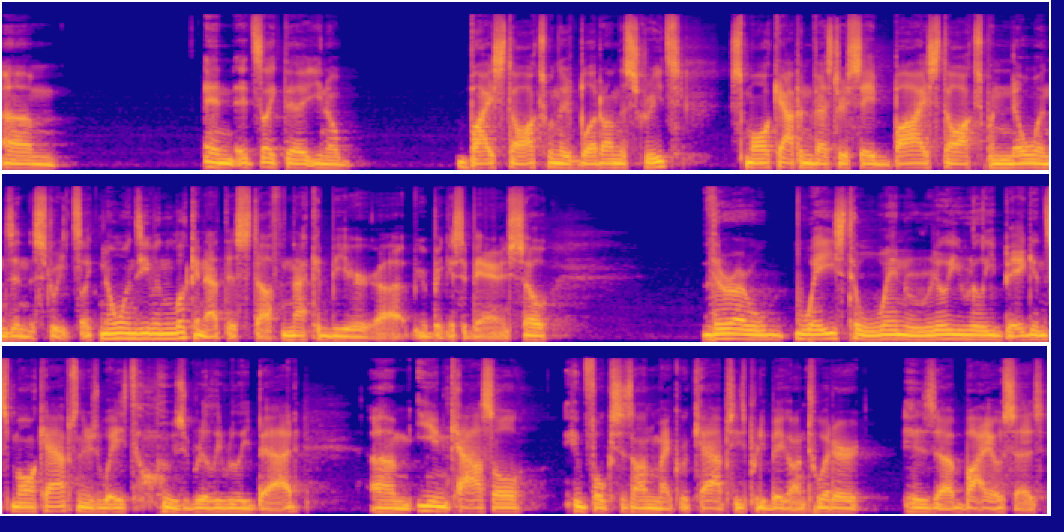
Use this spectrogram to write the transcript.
Um, and it's like the, you know, buy stocks when there's blood on the streets. Small cap investors say buy stocks when no one's in the streets. Like no one's even looking at this stuff. And that could be your, uh, your biggest advantage. So, there are ways to win really, really big in small caps, and there's ways to lose really, really bad. Um, Ian Cassel, who focuses on micro caps, he's pretty big on Twitter. His uh, bio says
